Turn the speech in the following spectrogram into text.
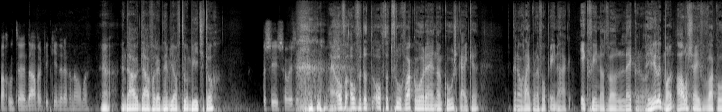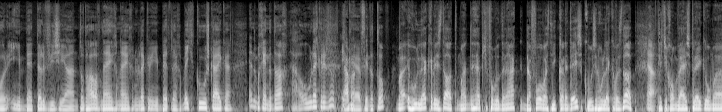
Maar goed, eh, daarvoor heb je kinderen genomen. Ja. En daar, daarvoor heb, neem je af en toe een biertje, toch? Precies, zo is het. Ja, over, over dat ochtend vroeg wakker worden en dan koers kijken. Kunnen we gelijk wel even op inhaken. Ik vind dat wel lekker hoor. Heerlijk man. Half zeven wakker worden, in je bed, televisie aan. Tot half negen, negen uur lekker in je bed liggen. Een beetje koers kijken. En dan begint de dag. Nou, hoe lekker is dat? Ja, ik maar- eh, vind dat top. Maar hoe lekker is dat? Maar dan heb je bijvoorbeeld daarna, daarvoor was die Canadese koers. En hoe lekker was dat? Ja. Dat je gewoon wij spreken om, eh,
